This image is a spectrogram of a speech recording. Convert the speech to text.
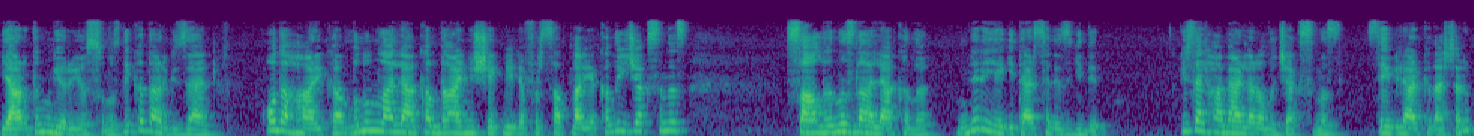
yardım görüyorsunuz. Ne kadar güzel. O da harika. Bununla alakalı da aynı şekliyle fırsatlar yakalayacaksınız. Sağlığınızla alakalı nereye giderseniz gidin. Güzel haberler alacaksınız. Sevgili arkadaşlarım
